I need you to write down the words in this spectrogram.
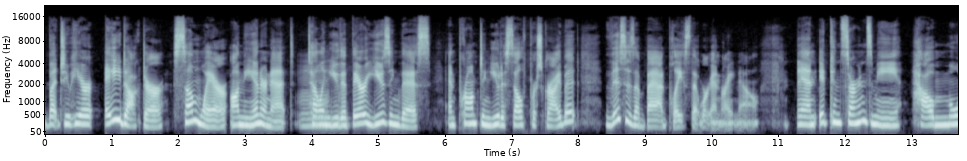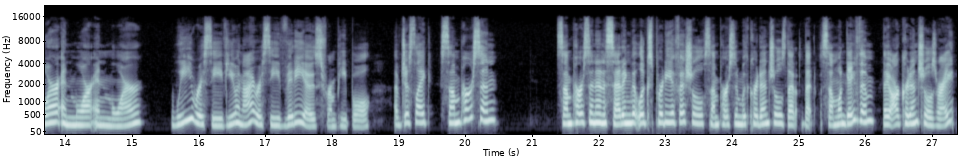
But to hear a doctor somewhere on the internet telling you that mm-hmm. they're using this and prompting you to self prescribe it, this is a bad place that we're in right now. And it concerns me how more and more and more we receive, you and I receive videos from people of just like some person, some person in a setting that looks pretty official, some person with credentials that, that someone gave them. They are credentials, right?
